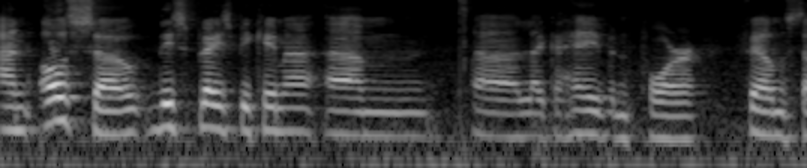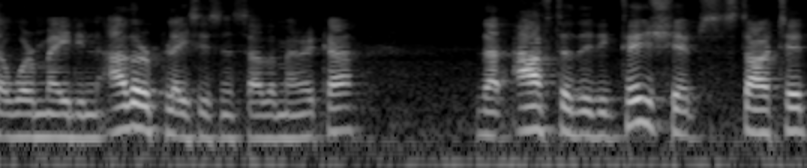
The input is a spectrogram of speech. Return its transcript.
and also this place became a um, uh, like a haven for films that were made in other places in South America that after the dictatorships started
